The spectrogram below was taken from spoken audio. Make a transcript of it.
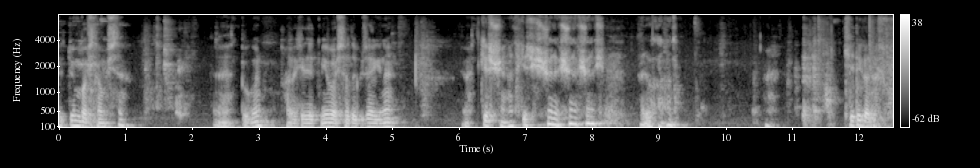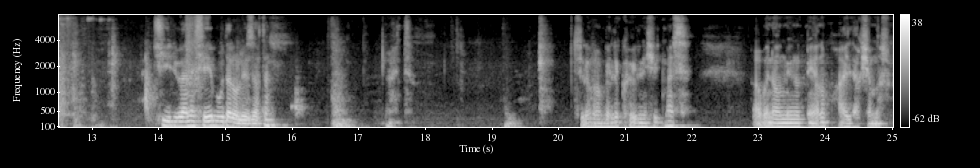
Evet, dün başlamıştı. Evet bugün hareket etmeye başladı güzel yine. Evet geç şuna hadi geç şuna şuna şuna. Hadi bakalım hadi. Kedi kadar. Çiğ düvenin şeyi buradan oluyor zaten. Evet. Silahın belli köylünün işi bitmez. Abone olmayı unutmayalım. Hayırlı akşamlar.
